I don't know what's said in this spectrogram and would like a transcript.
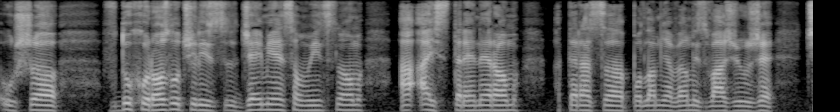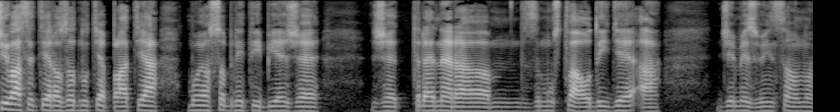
už e, v duchu rozlúčili s Jamiesom Winstonom a aj s trénerom a teraz e, podľa mňa veľmi zvážujú, že či vlastne tie rozhodnutia platia. Môj osobný typ je, že že tréner um, z mústva odíde a James Winston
